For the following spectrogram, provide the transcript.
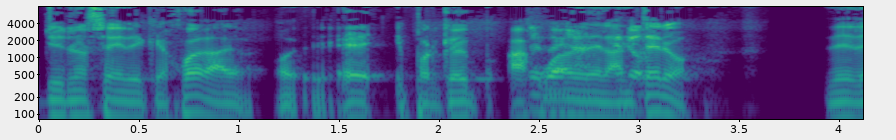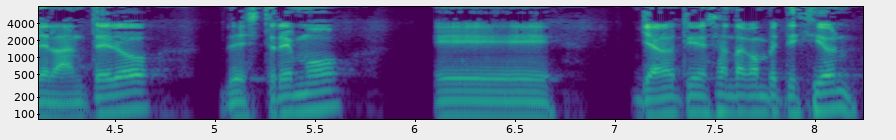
yo no sé de qué juega, eh, porque hoy ha jugado de delantero. delantero. De delantero, de extremo, eh, ya no tienes tanta competición,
